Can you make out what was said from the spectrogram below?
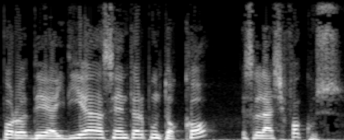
por theideacenter.co slash focus.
